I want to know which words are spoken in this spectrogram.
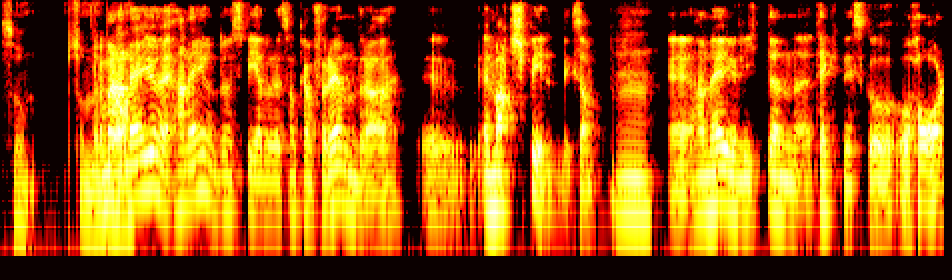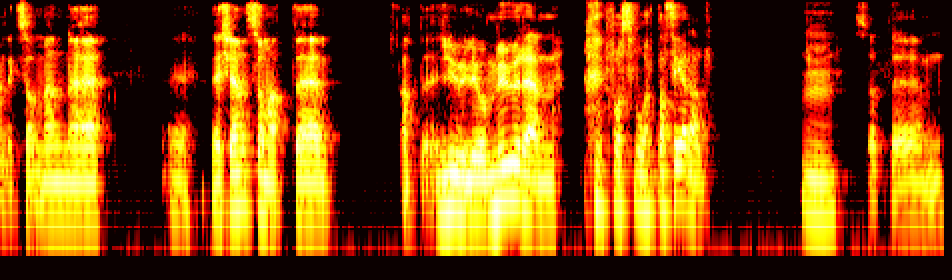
Som, som är ja, bra. Han är ju, han är ju en spelare som kan förändra Eh, en matchbild liksom. Mm. Eh, han är ju liten, eh, teknisk och, och hard liksom men det känns som att, att Luleå-muren får svårplacerad. Mm. Så att, um...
